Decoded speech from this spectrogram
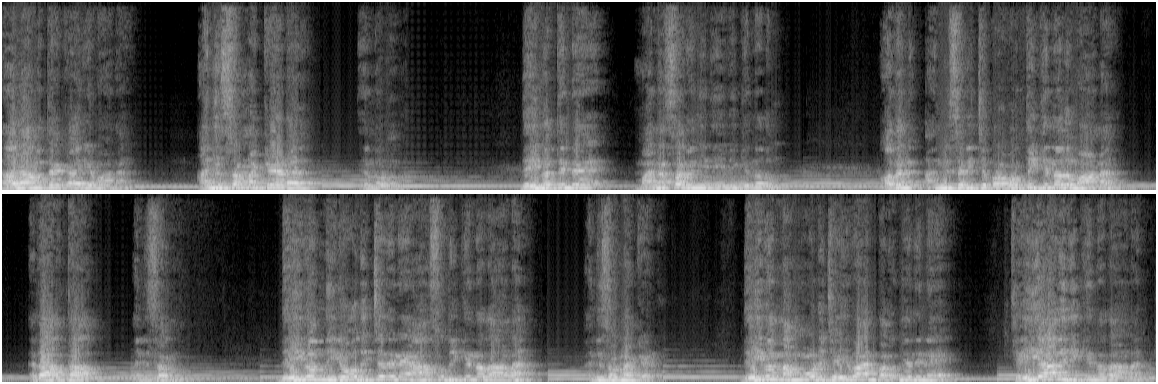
നാലാമത്തെ കാര്യമാണ് അനുസരണക്കേട് എന്നുള്ളത്. ദൈവത്തിന്റെ മനസ്സറിഞ്ഞ് ജീവിക്കുന്നതും അതൻ അനുസരിച്ച് പ്രവർത്തിക്കുന്നതുമാണ് യഥാർത്ഥ അനുസരണം. ദൈവം നിരോധിച്ചതിനെ ആസ്വദിക്കുന്നതാണ് അനുസരണക്കേട്. ദൈവം നമ്മോട് ചെയ്യുവാൻ പറഞ്ഞതിനെ ചെയ്യാതിരിക്കുന്നതാണ്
